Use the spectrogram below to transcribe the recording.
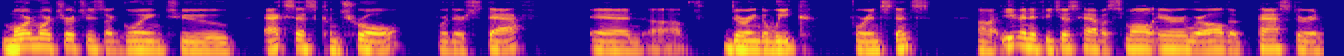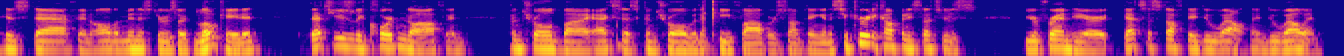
more and more churches are going to access control for their staff and uh, during the week, for instance. Uh, even if you just have a small area where all the pastor and his staff and all the ministers are located, that's usually cordoned off and controlled by access control with a key fob or something. And a security company such as your friend here, that's the stuff they do well and do well in.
